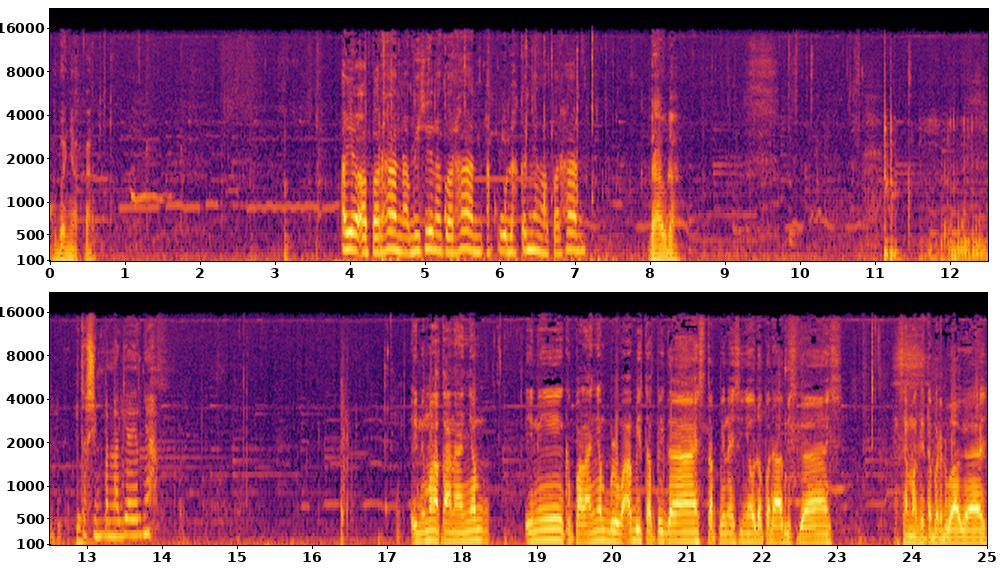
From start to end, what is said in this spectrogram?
Kebanyakan. Ayo Aparhan, habisin Aparhan. Aku udah kenyang Aparhan. Udah udah. Kita simpan lagi airnya. Ini makanannya ini kepalanya belum habis tapi guys, tapi nasinya udah pada habis guys. Sama kita berdua guys.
